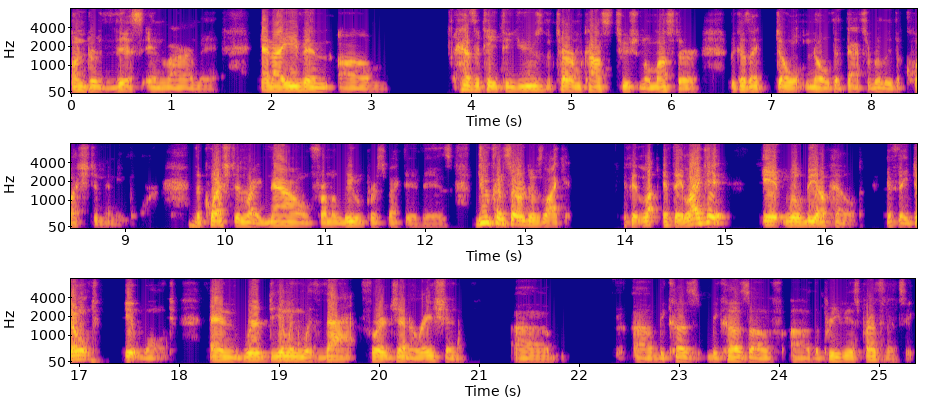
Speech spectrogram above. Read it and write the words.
under this environment. And I even um, hesitate to use the term constitutional muster because I don't know that that's really the question anymore. The question right now, from a legal perspective, is: Do conservatives like it? If it if they like it, it will be upheld. If they don't, it won't. And we're dealing with that for a generation uh, uh, because because of uh, the previous presidency.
